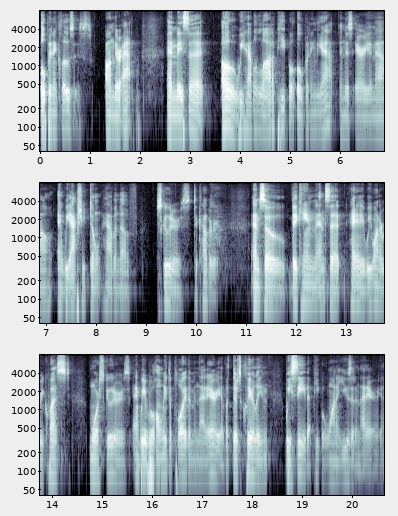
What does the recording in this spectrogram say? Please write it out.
open and closes on their app. And they said, oh, we have a lot of people opening the app in this area now, and we actually don't have enough scooters to cover it. And so they came and said, hey, we want to request more scooters and we will only deploy them in that area. But there's clearly, we see that people want to use it in that area.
